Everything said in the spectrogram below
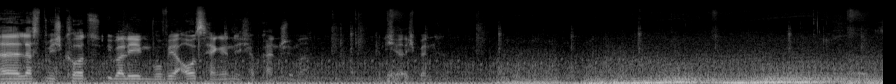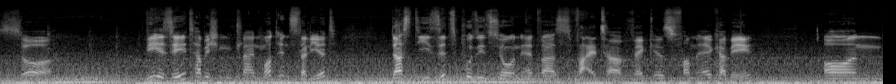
Äh, lasst mich kurz überlegen, wo wir aushängen. Ich habe keinen Schimmer, wenn ich ehrlich bin. So. Wie ihr seht, habe ich einen kleinen Mod installiert dass die Sitzposition etwas weiter weg ist vom LKW. Und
